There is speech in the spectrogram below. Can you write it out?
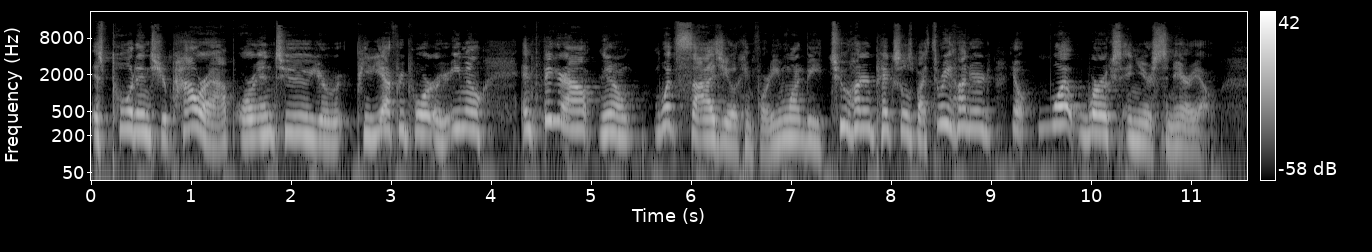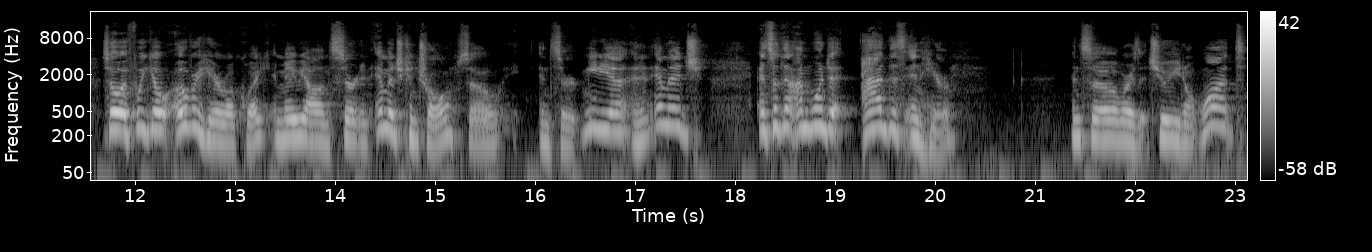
is pull it into your Power App or into your PDF report or your email and figure out, you know, what size you're looking for. Do you want it to be 200 pixels by 300, you know, what works in your scenario. So if we go over here real quick, and maybe I'll insert an image control. So insert media and an image. And so then I'm going to add this in here. And so where is it? Chewy you don't want.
